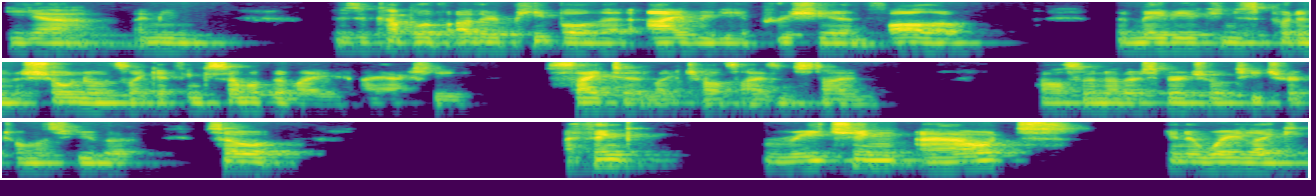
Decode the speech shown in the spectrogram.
yeah, I mean, there's a couple of other people that I really appreciate and follow that maybe you can just put in the show notes. Like I think some of them I, I actually cited, like Charles Eisenstein, also another spiritual teacher, Thomas Hübl. So I think reaching out in a way like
